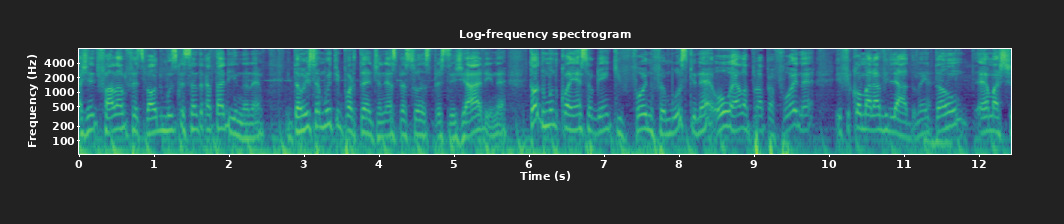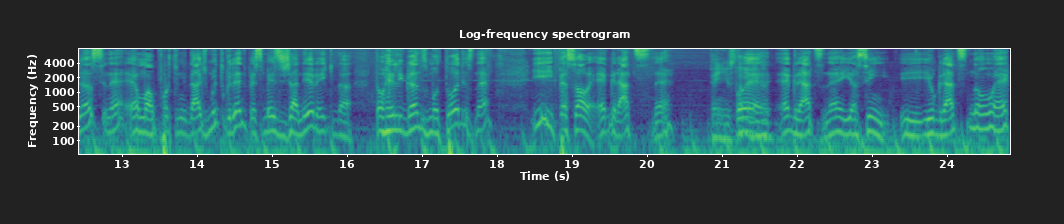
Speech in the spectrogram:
a gente fala Festival de Música Santa Catarina, né? Então isso é muito importante, né? As pessoas prestigiarem, né? Todo mundo conhece alguém que foi no FEMUSC, né? Ou ela própria foi, né? E ficou maravilhado, né? Então é uma chance, né? É uma oportunidade muito grande para esse mês de janeiro aí que estão religando os motores, né? E pessoal, é grátis, né? Tem isso Pô, também, é, né? é grátis, né? E assim, e, e o grátis não é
